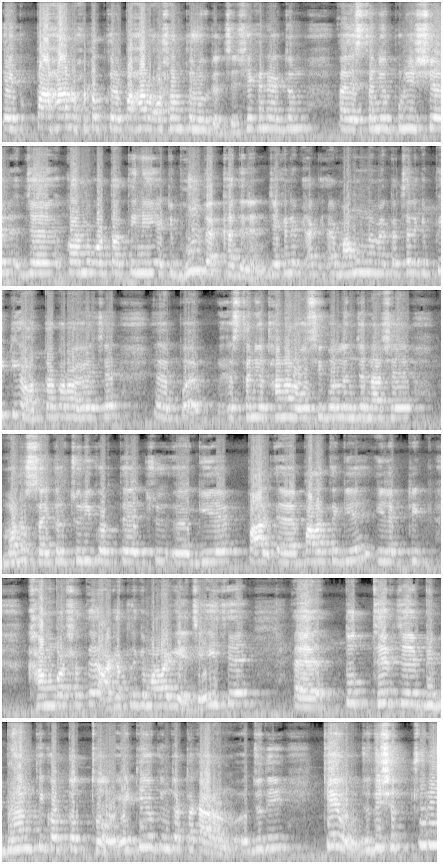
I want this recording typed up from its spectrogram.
এই পাহাড়, হঠাৎ করে পাহাড় অশান্ত হয়ে উঠেছে। সেখানে একজন স্থানীয় পুলিশের যে কর্মকর্তা, তিনি একটি ভুল ব্যাখ্যা দিলেন। যেখানে মামুন নামে একটা ছেলেকে পিটিয়ে হত্যা করা হয়েছে। স্থানীয় থানার ওসি বললেন যে, না, সে মোটরসাইকেল চুরি করতে গিয়ে পাল- পালাতে গিয়ে ইলেকট্রিক খাম্বার সাথে আঘাত লেগে মারা গিয়েছে। এই যে তথ্যের যে বিভ্রান্তিকর তথ্য, এটিও কিন্তু একটা কারণ। যদি কেউ, যদি সে চুরি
